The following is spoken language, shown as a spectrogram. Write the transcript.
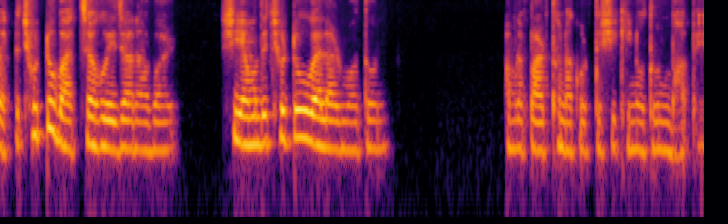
তো একটা ছোট্ট বাচ্চা হয়ে যান আবার। সে আমাদের ছোটবেলার মতন। আমরা প্রার্থনা করতে শিখি নতুন ভাবে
